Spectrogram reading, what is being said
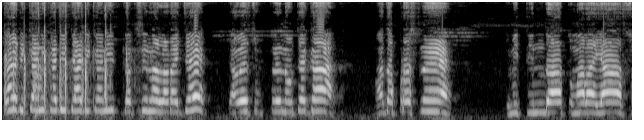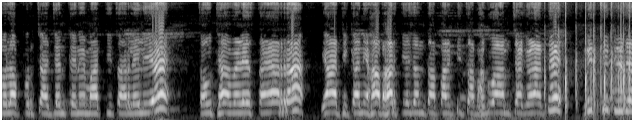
त्या ठिकाणी कधी त्या ठिकाणी दक्षिणला लढायचे त्यावेळेस उपरे नव्हते का? माझा प्रश्न आहे. तुम्ही तीनदा तुम्हाला या सोलापूरच्या जनतेने माती चारलेली आहे. चौथ्या वेळेस तयार राहा. या ठिकाणी हा भारतीय जनता पार्टीचा भगवा आमच्या गळ्यात आहे. निश्चित विजय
